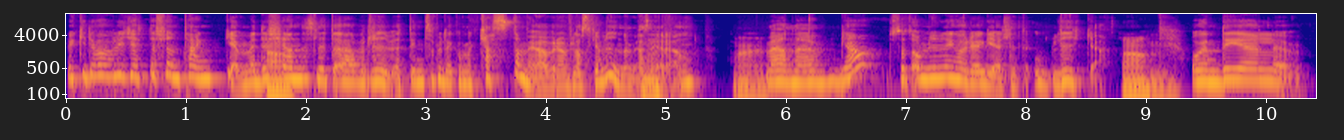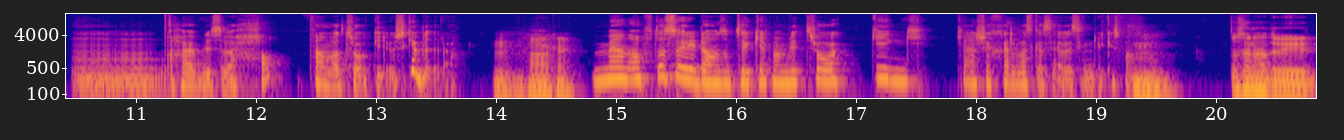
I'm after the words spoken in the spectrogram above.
Vilket det var väl en jättefin tanke, men det Ja. kändes lite överdrivet. Det är inte som att jag kommer kasta mig över en flaska vin om jag ser den. Nej. Men eh, ja, så att omgivningen har reagerat lite olika. Ja. Och en del mm, har jag blivit så, jaha, fan vad tråkig du ska bli då. Ja, okej. Men ofta så är det de som tycker att man blir tråkig kanske själva ska se över sin dryckesvana. Mm. Och sen hade vi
